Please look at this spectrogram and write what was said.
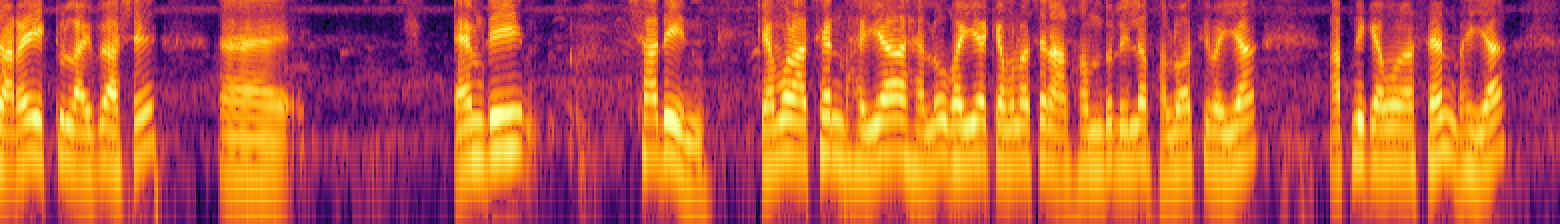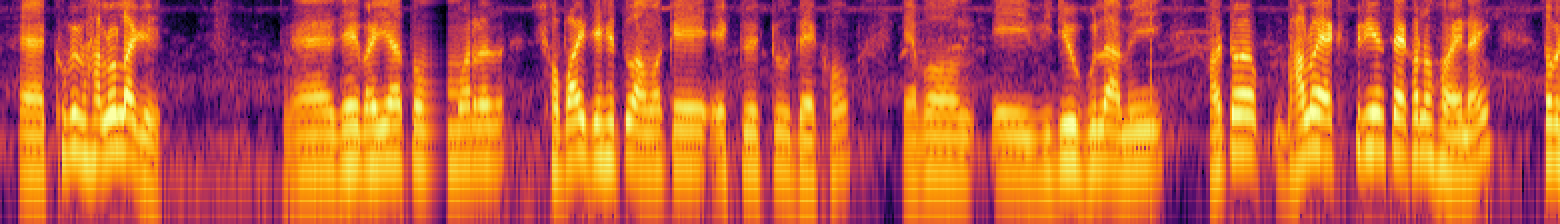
যারাই একটু লাইভে আসে এমডি স্বাধীন কেমন আছেন ভাইয়া? হ্যালো ভাইয়া, কেমন আছেন? আলহামদুলিল্লাহ ভালো আছি ভাইয়া। আপনি কেমন আছেন ভাইয়া? খুবই ভালো লাগে। যে ভাইয়া তোমার, সবাই যেহেতু আমাকে একটু একটু দেখো, এবং এই ভিডিওগুলো আমি হয়তো ভালো এক্সপিরিয়েন্স এখনও হয় নাই, তবে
